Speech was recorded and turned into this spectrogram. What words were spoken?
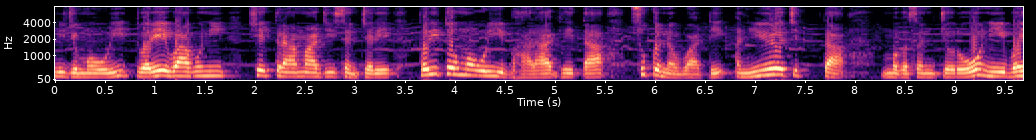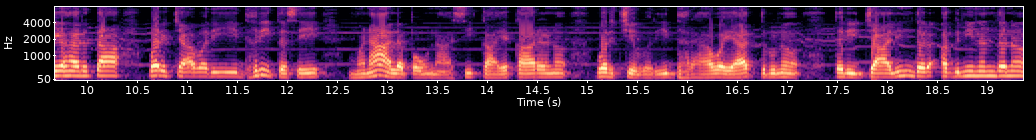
निजमौळी त्वरे वाहुनी क्षेत्रा माझी संचरे. परितो मौळी भारा घेता सुख वाटे अनिळ चित्ता. मग संचरो निभयहरता वरच्यावरी धरी तसे. म्हणाल पवनासी काय कारण वरचेवरी धरावया तृण. तरी जालिंदर अग्निनंदन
